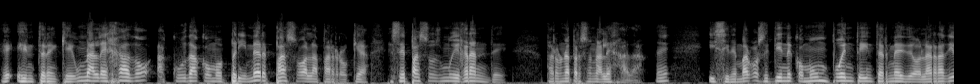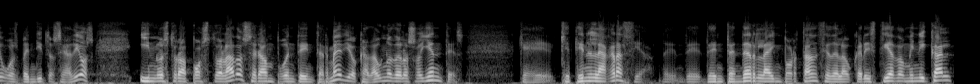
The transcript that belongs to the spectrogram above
eh, entre que un alejado acuda como primer paso a la parroquia. Ese paso es muy grande para una persona alejada. ¿eh? Y sin embargo, si tiene como un puente intermedio la radio, pues bendito sea Dios. Y nuestro apostolado será un puente intermedio, cada uno de los oyentes que, que tiene la gracia de, entender la importancia de la Eucaristía dominical,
